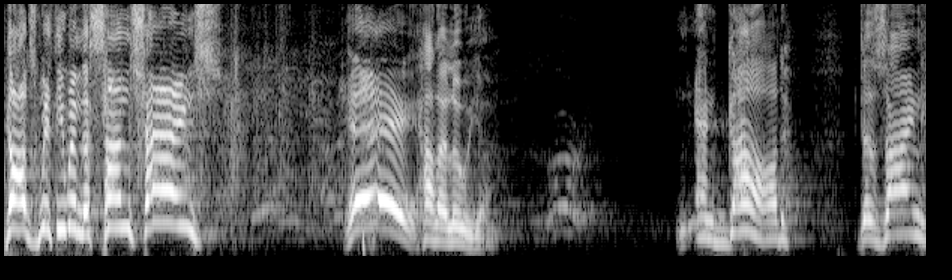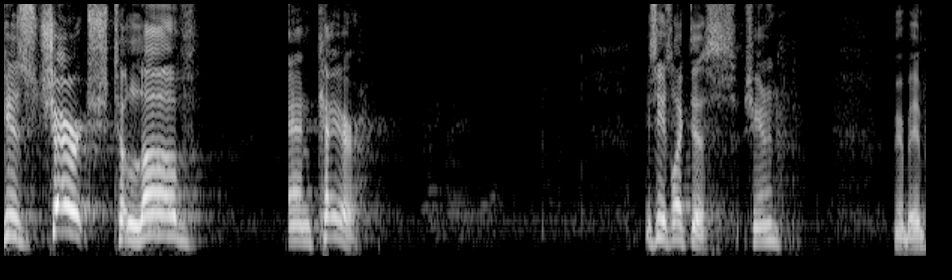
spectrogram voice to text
God's with you when the sun shines. Yay! Hallelujah. And God designed His church to love and care. You see, it's like this. Shannon, come here, babe.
